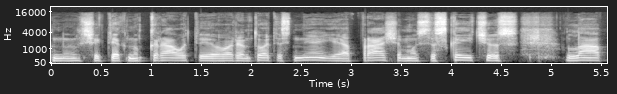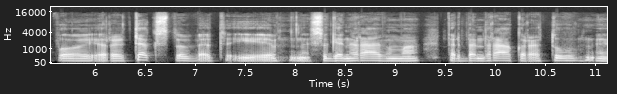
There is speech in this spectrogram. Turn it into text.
nu šiek tiek nukrauti orientuotis ne į aprašymus į skaičius lapų ir tekstų bet į sugeneravimą per bendrakurą tų e,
